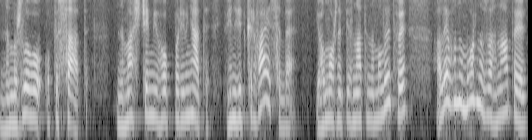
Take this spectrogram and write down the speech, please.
неможливо описати, нема з чим його порівняти. Він відкриває себе, його можна пізнати на молитви, але його не можна загнати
